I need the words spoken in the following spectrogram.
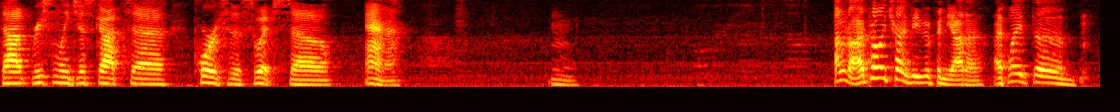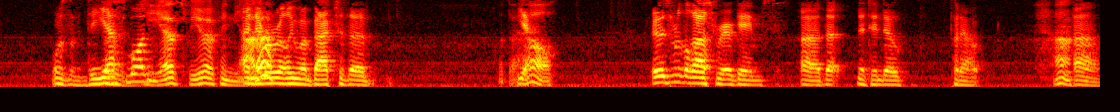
that recently just got uh, ported to the Switch, so Anna. I don't know. I'd probably try Viva Pinata. I played the what was it, the DS it one. DS Viva Pinata. I never really went back to the. What the yeah. hell? It was one of the last rare games uh, that Nintendo put out. Huh. Um,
